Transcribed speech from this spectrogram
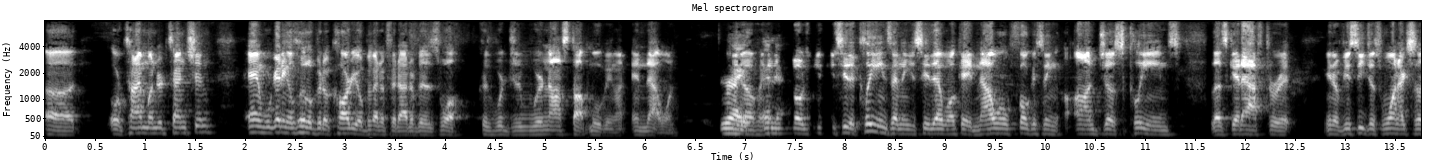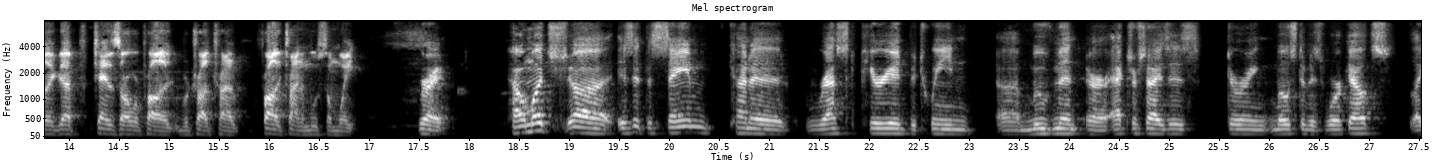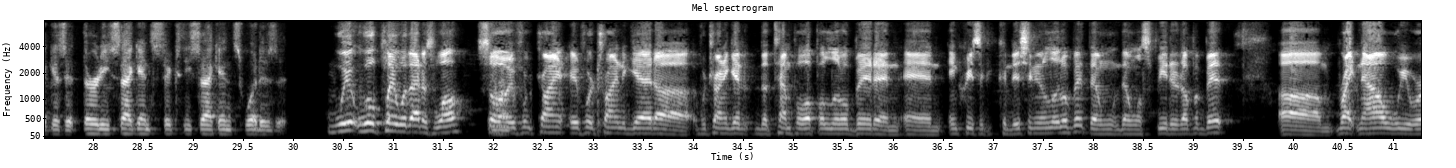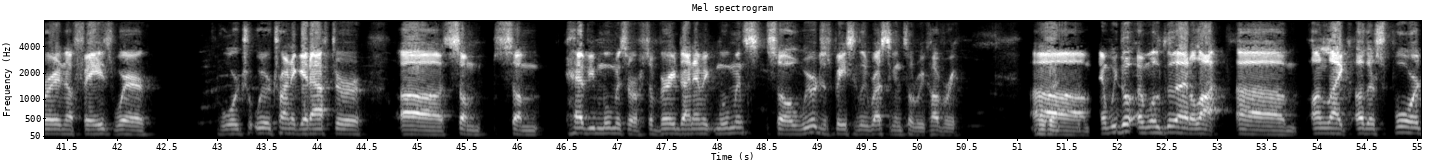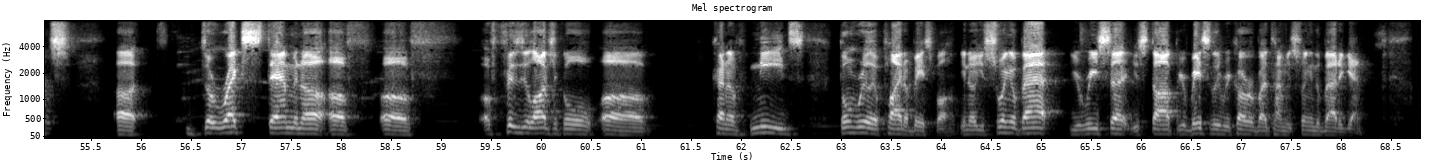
uh, or time under tension, and we're getting a little bit of cardio benefit out of it as well because we're just, we're nonstop moving in that one. Right. You, know, and and, so you see the cleans, and then you see that. well, Okay, now we're focusing on just cleans. Let's get after it. You know, if you see just one exercise like that, chances are we're probably we're trying trying probably trying to move some weight. right. How much uh, is it the same kind of rest period between uh, movement or exercises during most of his workouts? Like, is it 30 seconds, 60 seconds? What is it? We, we'll play with that as well. So Mhm. if we're trying if we're trying to get uh if we're trying to get the tempo up a little bit and and increase the conditioning a little bit, then then we'll speed it up a bit. Um, right now we were in a phase where we're we were trying to get after uh some some heavy movements or some very dynamic movements. So we were just basically resting until recovery. Okay. Um, and we do and we'll do that a lot. Um, unlike other sports, uh, direct stamina of of of physiological uh, kind of needs don't really apply to baseball. You know, you swing a bat, you reset, you stop, you're basically recovered by the time you swing the bat again.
